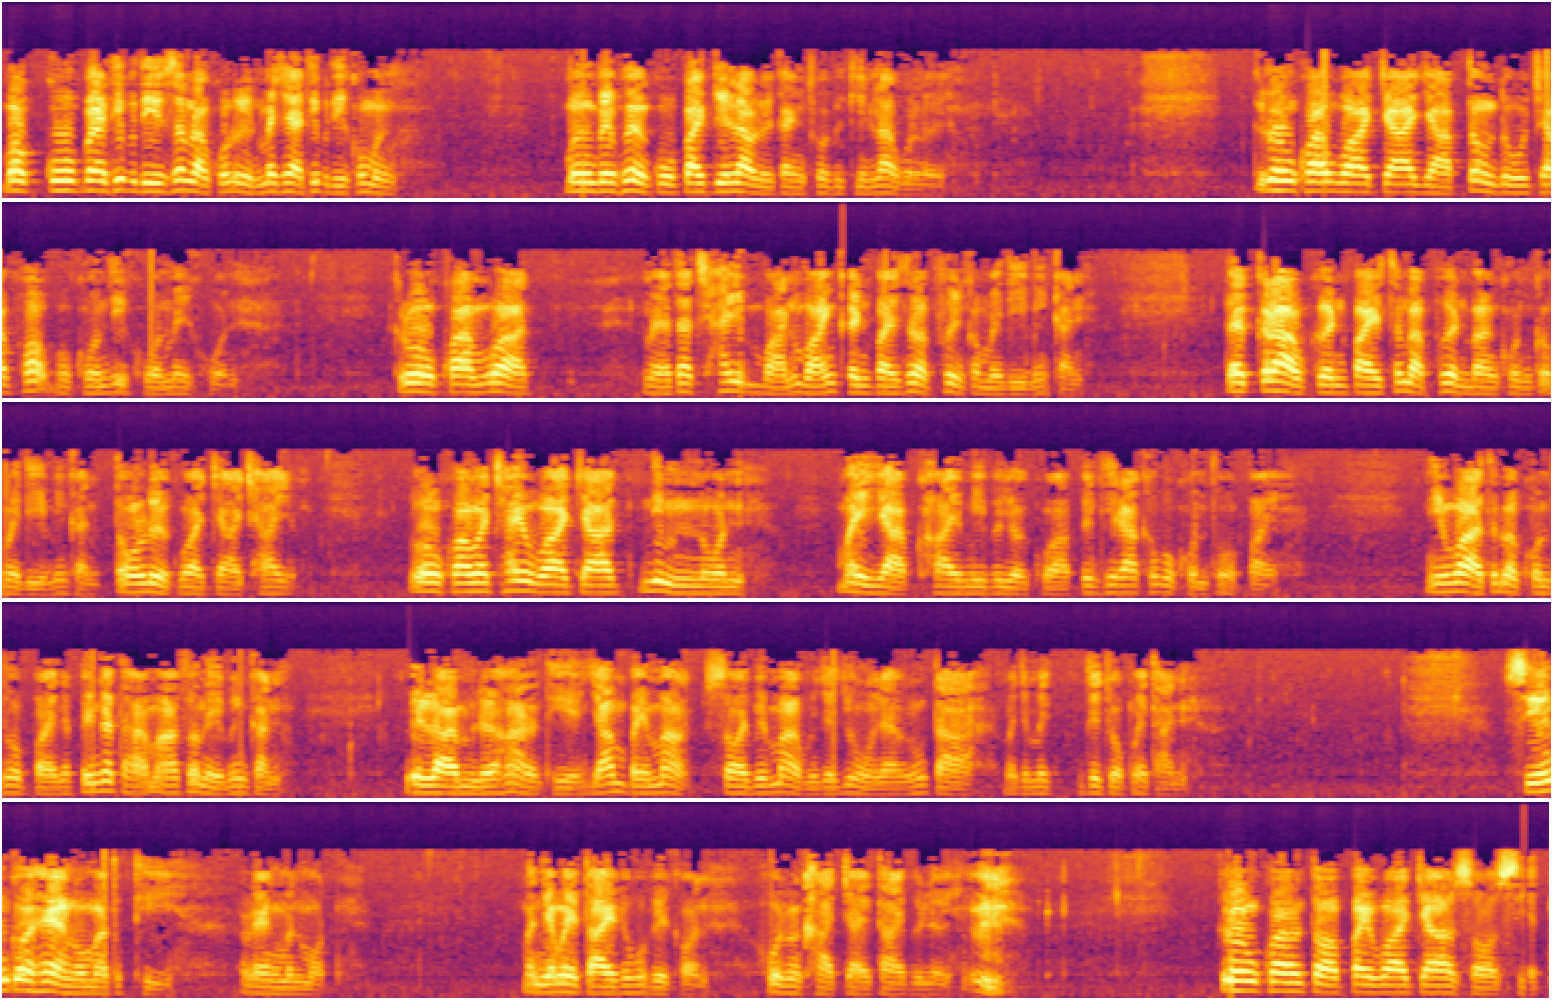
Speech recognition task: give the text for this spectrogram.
บอกกูเป็นอธิบดีสำหรับคนอื่น ไม่ใช่อธิบดีของมึง มึงเป็นเพื่อนกูไปกินเหล้าด้วยกันชวนไปกินเหล้ากันเลย รื่องความวาจาหยาบต้องดูเฉพาะบุคคลที่ควรไม่ควรกรวงความว่าแม้ถ้าใช้หวานหวานเกินไปสำหรับเพื่อนก็ไม่ดีเหมือนกัน แต่กล้าวเกินไปสำหรับเพื่อนบางคนก็ไม่ดีเหมือนกัน ต้องเลือกวาจาใช้ รวมความว่าใช้วาจานิ่มนวลไม่หยาบคายมีประโยชน์กว่า เป็นที่รักของบุคคลทั่วไป นี่ว่าสำหรับคนทั่วไปนะเป็นคาถามหาเสน่ห์เหมือนกัน เวลามันเหลือห้านาที ย้ำไปมาก ซอยไปมากมันจะยุ่งแล้วลุงตา มันจะไม่จะจบไม่ทัน เสียงก็แห้งลงมาทุกที แรงมันหมด มันยังไม่ตายก็พูดไปก่อนพูดมันขาดใจตายไปเลยเรวมความต่อไปวาจาส่อเสียด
